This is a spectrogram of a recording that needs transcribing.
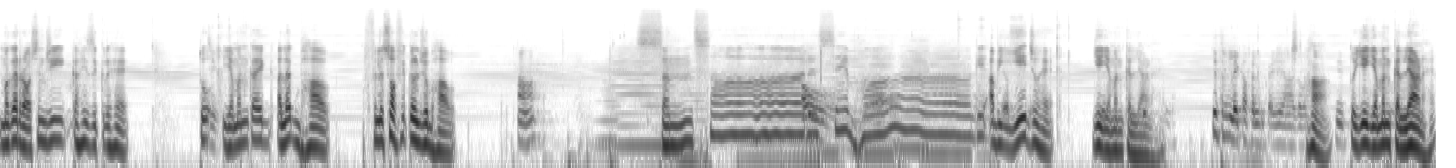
मगर रोशन जी का ही ज़िक्र है। तो यमन का एक अलग भाव फिलोसॉफिकल जो भाव। हाँ। संसार से भागे। अब ये जो है ये यमन कल्याण है। चित्रलेखा फ़िल्म का ये हाँ हाँ तो ये यमन कल्याण है।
